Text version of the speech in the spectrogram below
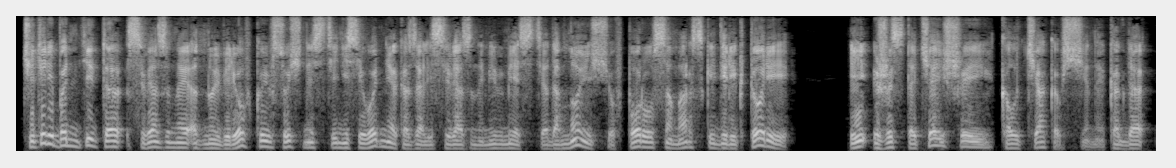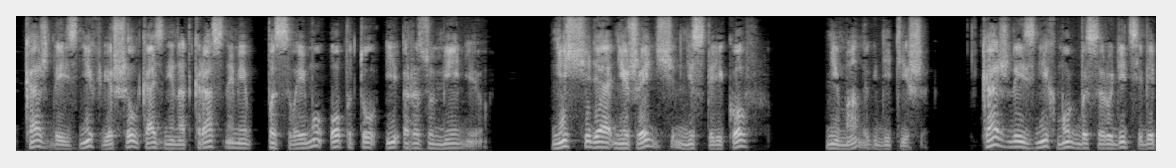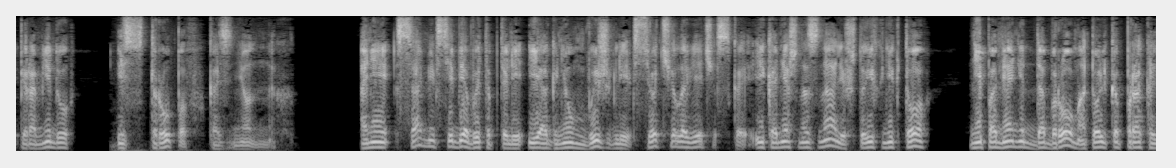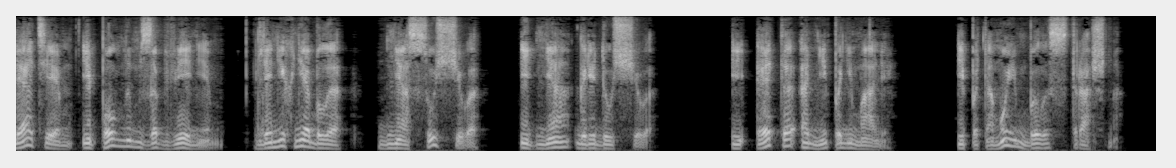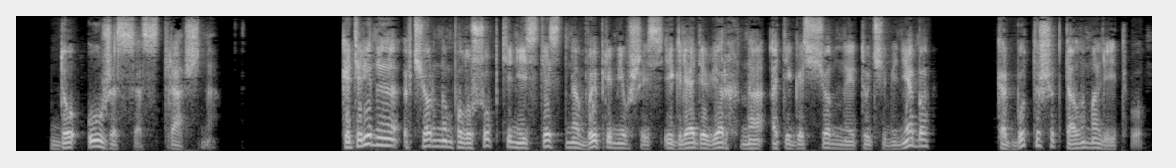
Четыре бандита, связанные одной веревкой, в сущности, не сегодня оказались связанными вместе, а давно еще, в пору самарской директории и жесточайшей колчаковщины, когда каждый из них вершил казни над красными по своему опыту и разумению, не щадя ни женщин, ни стариков, ни малых детишек. Каждый из них мог бы соорудить себе пирамиду из трупов казненных. Они сами в себе вытоптали и огнем выжгли все человеческое, и, конечно, знали, что их никто не помянет добром, а только проклятием и полным забвением. Для них не было дня сущего и дня грядущего. И это они понимали, и потому им было страшно, до ужаса страшно. Катерина в черном полушубке, неестественно выпрямившись и глядя вверх на отягощенное тучами небо, как будто шептала молитву.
